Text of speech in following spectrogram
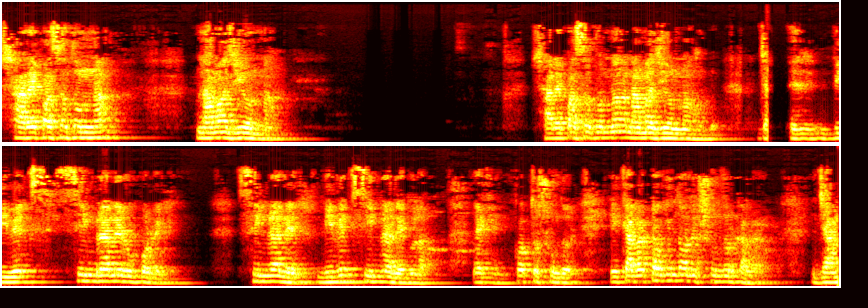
সাড়ে পাঁচ হাত ওন্না নামাজি ওন্না সাড়ে পাঁচ হাত ওন্না নামাজি ওন্না হবে। বিবেক সিমরানের উপরে, সিমরানের, বিবেক সিমরান এগুলা। দেখেন, কত সুন্দর। এই কালারটাও কিন্তু অনেক সুন্দর কালার। জাম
